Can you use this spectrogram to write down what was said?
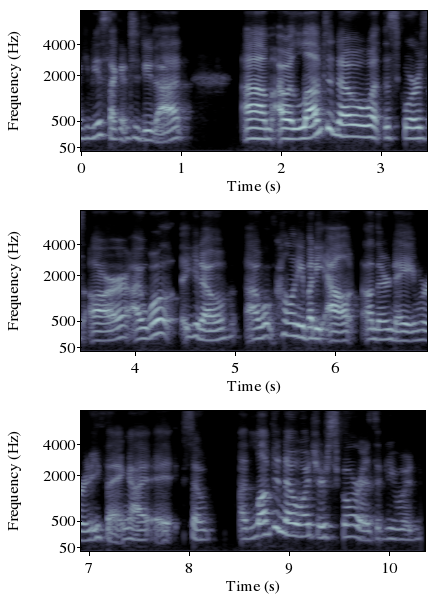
I'll give you a second to do that. Um, I would love to know what the scores are. I won't, you know, I won't call anybody out on their name or anything. I so I'd love to know what your score is if you would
